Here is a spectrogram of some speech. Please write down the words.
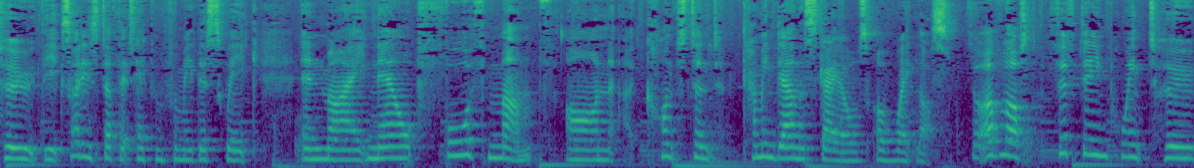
to the exciting stuff that's happened for me this week in my now fourth month on constant coming down the scales of weight loss. So I've lost 15.2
